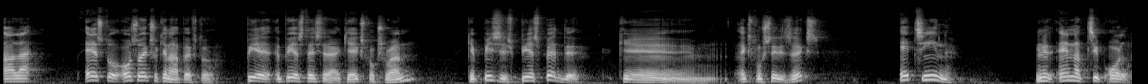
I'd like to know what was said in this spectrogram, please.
Αλλά έστω όσο έξω και να πέφτω, PS4 και Xbox One και επίσης PS5 και Xbox Series X, έτσι είναι. Είναι ένα chip όλα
